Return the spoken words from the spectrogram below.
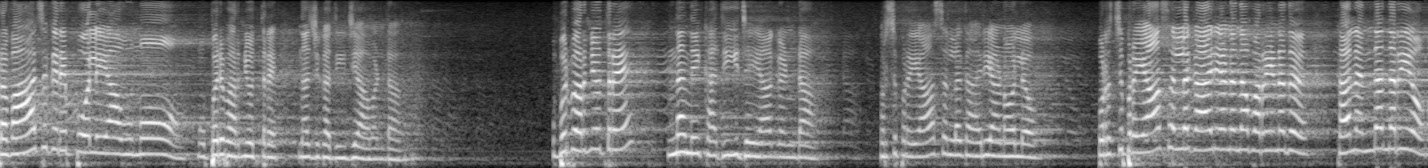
പ്രവാചകരെ പോലെയാവുമോ മുപ്പര് പറഞ്ഞു അത്രേ എന്നാ ഖദീജ ആവണ്ട മുപ്പര് പറഞ്ഞു അത്രേ എന്നാ നീ ഖദീജയാകണ്ട. കുറച്ച് പ്രയാസമുള്ള കാര്യമാണല്ലോ. കുറച്ച് പ്രയാസമുള്ള കാര്യമാണെന്നാ പറയണത്. കാരണം എന്താണെന്നറിയോ?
